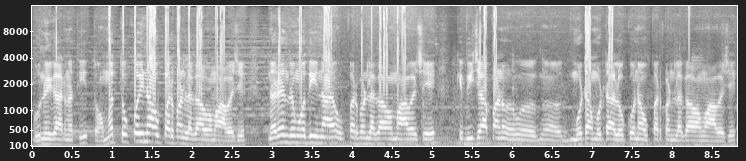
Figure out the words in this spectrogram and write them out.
ગુનેગાર નથી. તહોમત તો કોઈના ઉપર પણ લગાવવામાં આવે છે. નરેન્દ્ર મોદીના ઉપર પણ લગાવવામાં આવે છે કે બીજા પણ મોટા મોટા લોકોના ઉપર પણ લગાવવામાં આવે છે.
